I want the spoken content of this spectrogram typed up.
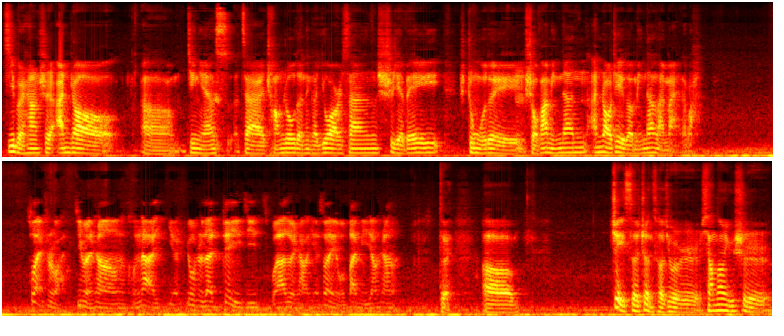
基本上是按照呃今年在常州的那个 U 二三世界杯中国队首发名单，按照这个名单来买的吧？算是吧，基本上恒大也又是在这一级国家队上也算有半壁江山了。对，呃，这次政策就是相当于是。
